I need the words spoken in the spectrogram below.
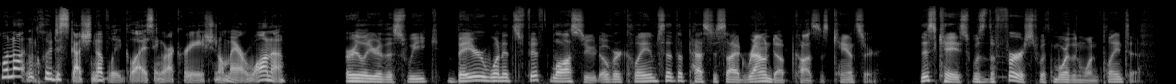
will not include discussion of legalizing recreational marijuana. Earlier this week, Bayer won its fifth lawsuit over claims that the pesticide Roundup causes cancer. This case was the first with more than one plaintiff.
